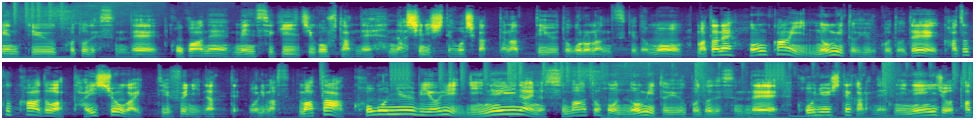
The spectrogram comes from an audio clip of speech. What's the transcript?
円ということですんでここはね面積自己負担ねなしにしてほしかったなっていうところなんですけどもまたね本会員のみということで家族カードは対象外っていうふうになっております。また購入日より2年以内のスマートフォンのみということですんで購入してからね2年以上経っ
